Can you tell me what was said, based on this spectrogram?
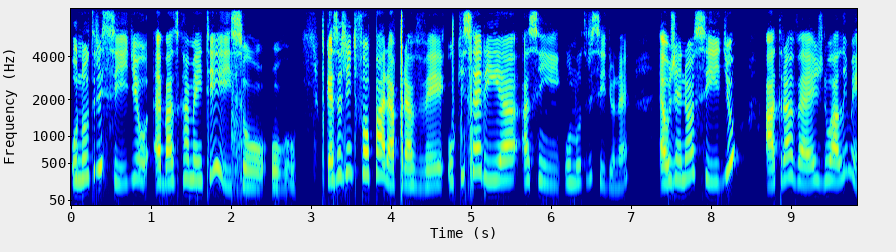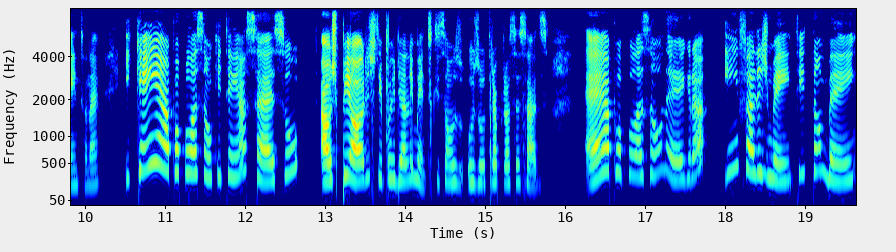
O nutricídio é basicamente isso, Hugo. Porque se a gente for parar para ver o que seria, assim, o nutricídio, né? É o genocídio através do alimento, né? E quem é a população que tem acesso aos piores tipos de alimentos, que são os, os ultraprocessados? É a população negra infelizmente, também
